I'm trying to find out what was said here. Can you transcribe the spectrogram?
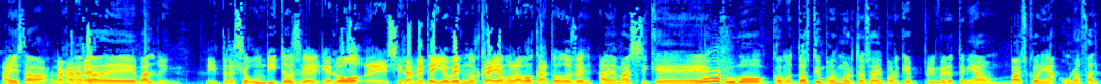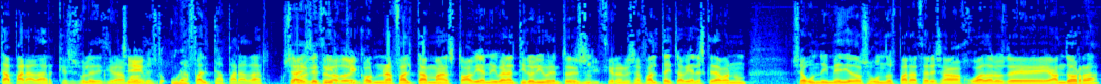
Ahí estaba, la Vale. canasta de Baldwin. Y tres segunditos, eh, que luego, eh, si la mete Llobet, nos callamos la boca a todos, ¿eh? Además sí que hubo como dos tiempos muertos ahí porque primero tenía Vasconia una falta para dar, que se suele decir al Sí. baloncesto, una falta para dar. O sea, Toma, es que decir, que con una falta más todavía no iban al tiro libre, entonces hicieron esa falta y todavía les quedaban un segundo y medio, dos segundos para hacer esa jugada a los de Andorra.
